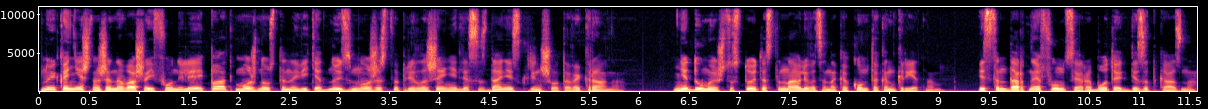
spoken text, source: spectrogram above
Ну и конечно же на ваш iPhone или iPad можно установить одно из множества приложений для создания скриншотов экрана. Не думаю, что стоит останавливаться на каком-то конкретном, ведь стандартная функция работает безотказно.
